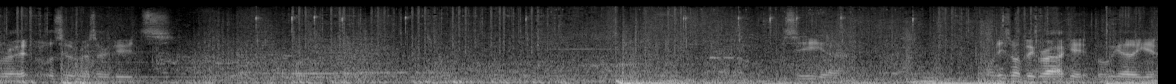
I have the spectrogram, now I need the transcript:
Alright, let's go rest our dudes. See ya. He's my big rocket, but we gotta get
